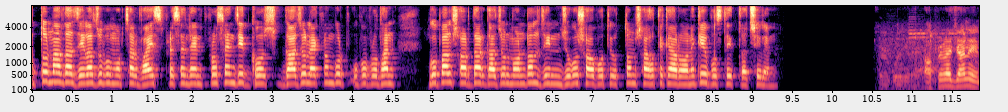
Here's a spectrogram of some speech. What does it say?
উত্তর মালদা জেলা যুব মোর্চার ভাইস প্রেসিডেন্ট প্রসেনজিৎ ঘোষ, গাজল এক নম্বর উপপ্রধান গোপাল সর্দার, গাজল মণ্ডল জিন যুব সভাপতি উত্তম সাহা থেকে আরও অনেকে উপস্থিত ছিলেন। আপনারা জানেন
